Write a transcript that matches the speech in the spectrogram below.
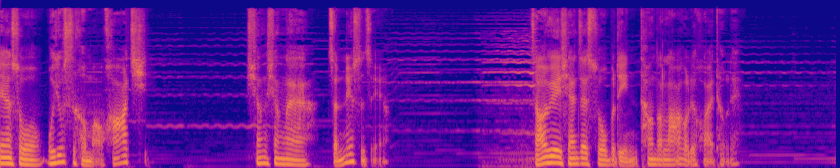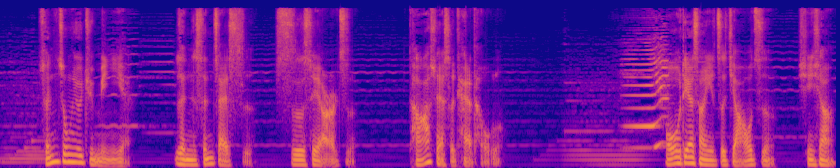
岩说：“我有时候冒哈气。”想想呢，真的是这样。赵月现在说不定躺到哪个的怀头呢？孙总有句名言：“人生在世，十岁二字。”他算是看透了。我点上一支胶子，心想：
